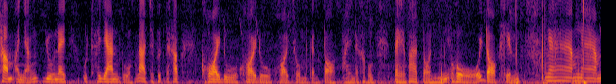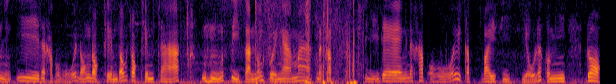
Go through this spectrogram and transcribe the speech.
ทำอะไรอย่างอยู่ในอุทยานหลวงราชพฤกษ์นะครับ คอยดูคอยดูคอยชมกันต่อไปนะครับผมแต่ว่าตอนนี้โอ้โหดอกเข็มงามงามอย่างอี้นะครับผมโอ้ยน้องดอกเข็มน้องดอกเข็มจ๋าอื้อหือสีสันน้องสวยงามมากนะครับ สีแดงนะครับ โอ้ยกับใบสีเขียวแล้วก็มีดอก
